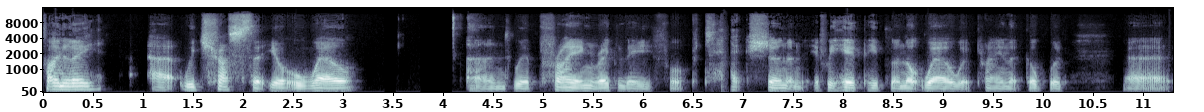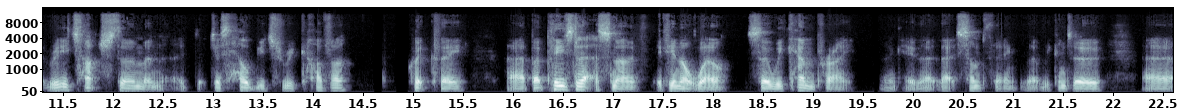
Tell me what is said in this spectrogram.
Finally, uh, we trust that you're all well and we're praying regularly for protection. And if we hear people are not well, we're praying that God would uh, really touch them and uh, just help you to recover quickly. Uh, but please let us know if you're not well so we can pray. Okay, that, that's something that we can do uh,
